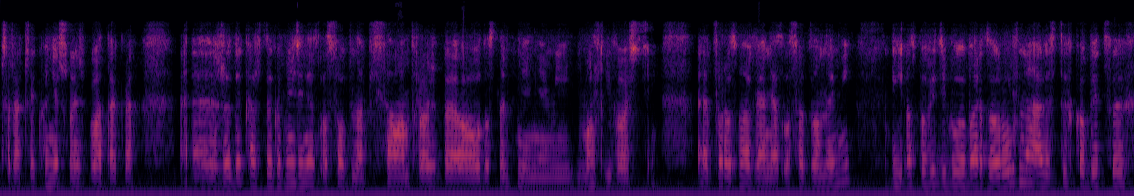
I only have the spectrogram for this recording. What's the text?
czy raczej konieczność była taka, e, że do każdego więzienia z osobna pisałam prośbę o udostępnienie mi możliwości e, porozmawiania z osadzonymi i odpowiedzi były bardzo różne, ale z tych kobiecych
